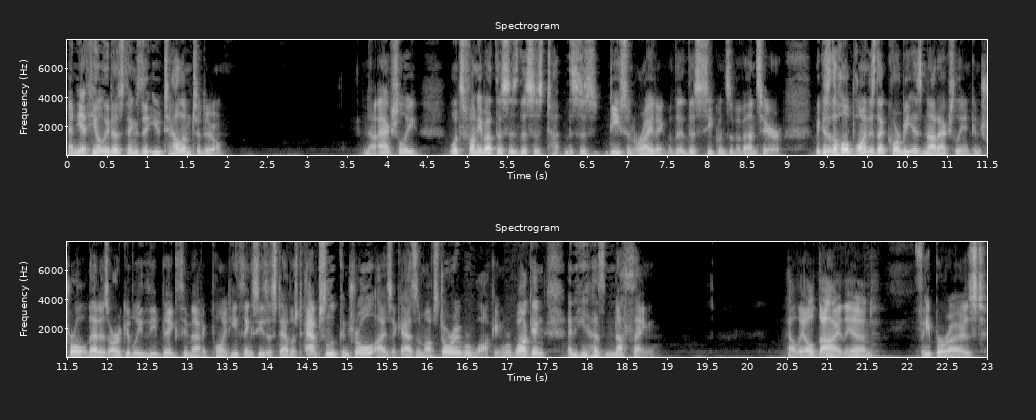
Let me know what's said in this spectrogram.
and yet he only does things that you tell him to do. Now, actually, What's funny about this is this is t- this is decent writing with this sequence of events here, because the whole point is that Korby is not actually in control. That is arguably the big thematic point. He thinks he's established absolute control. Isaac Asimov's story. We're walking, we're walking, and he has nothing. Hell, they all die in the end, vaporized,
